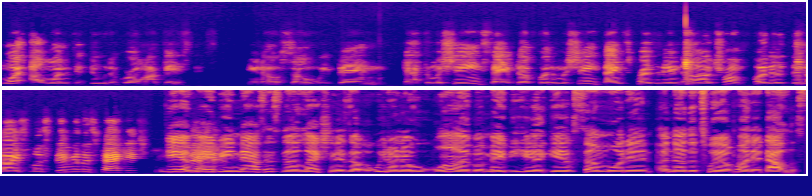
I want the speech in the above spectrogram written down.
what I wanted to do to grow my business. You know, so we've been got the machine, saved up for the machine. Thanks, President uh, Trump, for the, the nice little stimulus package. Yeah, maybe now since the election is over, we don't know who won, but maybe he'll give some more than another twelve hundred dollars.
